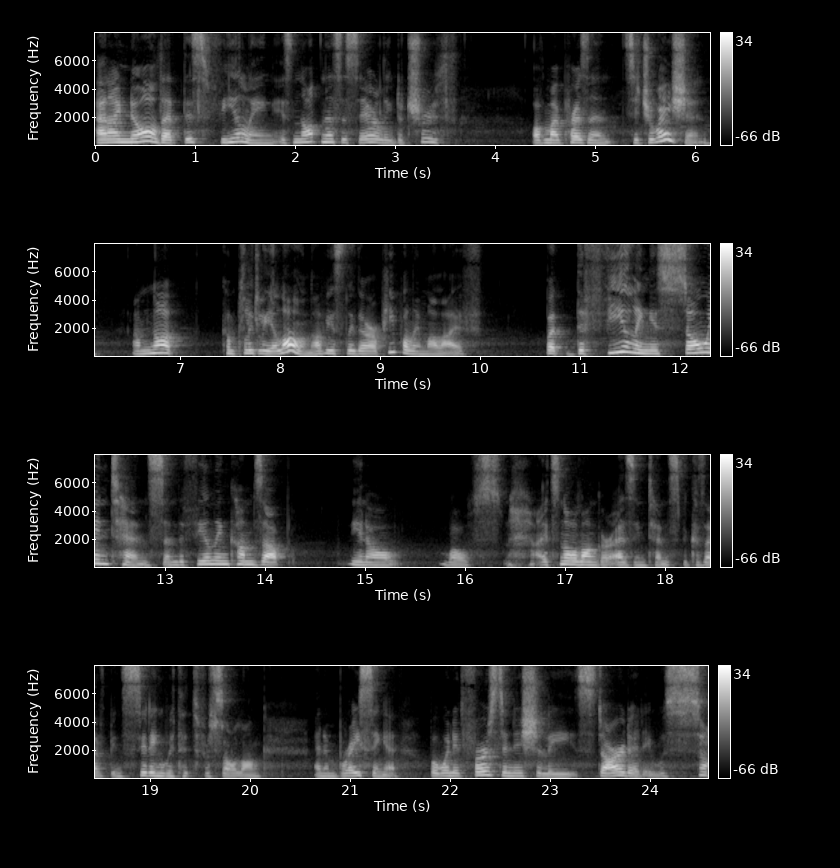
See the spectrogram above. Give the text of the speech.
And I know that this feeling is not necessarily the truth of my present situation. I'm not completely alone. Obviously, there are people in my life, but the feeling is so intense, and the feeling comes up, you know, well, it's no longer as intense because I've been sitting with it for so long and embracing it. But when it first initially started, it was so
